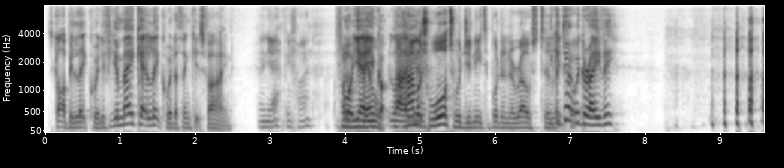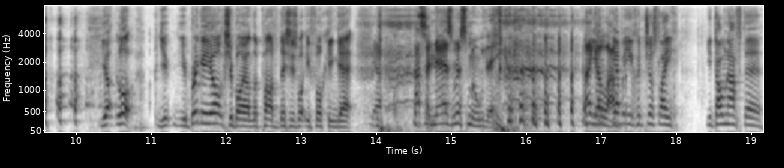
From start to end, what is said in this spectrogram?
It's got to be liquid. If you can make it a liquid, I think it's fine. Then yeah, be fine. For But yeah, you've got Like, like how yeah. much water would you need to put in a roast to? You could do it with gravy. Yeah, look, you, you bring a Yorkshire boy on the pod. This is what you fucking get. Yeah. That's a Nesma smoothie. like a Yeah, but you could just like you don't have to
